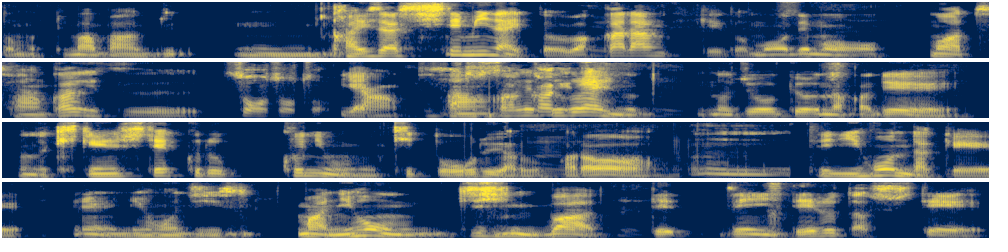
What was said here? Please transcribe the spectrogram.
と思って。まあまあ、うん、開催してみないとわからんけども、でも、もうあと3ヶ月。そうそうそう。やん。3ヶ月。ぐらいのの状況の中で、その危険してくる国もきっとおるやろうから、うん。で、日本だけ、ね、日本人、まあ日本人はで全員出るとして、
